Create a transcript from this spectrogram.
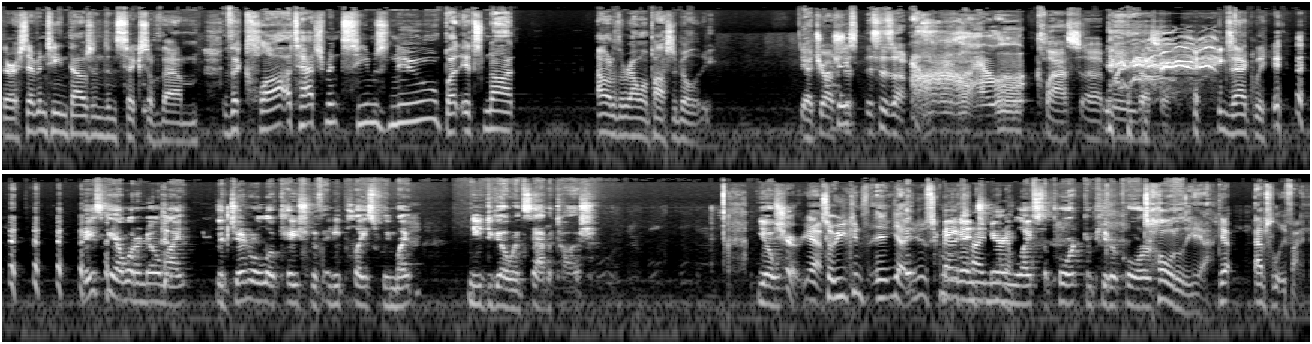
There are seventeen thousand and six of them. The claw attachment seems new, but it's not out of the realm of possibility. Yeah, Josh, this, this is a class uh, Breen vessel. exactly. Basically, I want to know my the general location of any place we might need to go and sabotage. You know, sure. Yeah. So you can. uh, Yeah. Just main schematic sign, you engineering, know. life support, computer core. Totally. Yeah. Yep. Absolutely fine.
